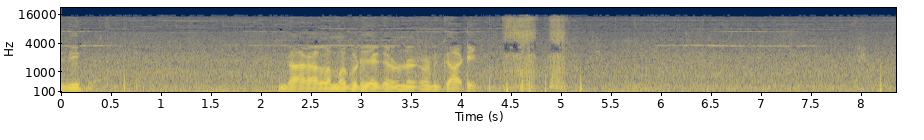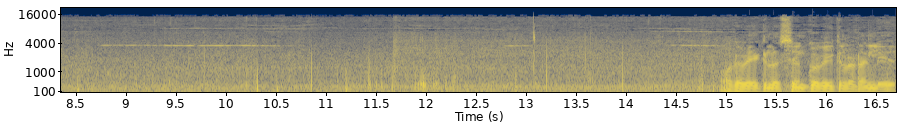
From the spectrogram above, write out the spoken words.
ఇది దారాలమ్మ గుడి దగ్గర ఉన్నటువంటి ఘాటి. ఒక వెహికల్ వస్తే ఇంకో వెహికల్ రావడానికి లేదు.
